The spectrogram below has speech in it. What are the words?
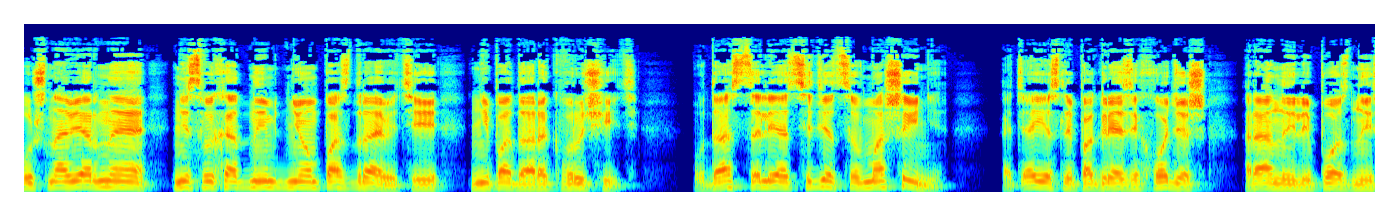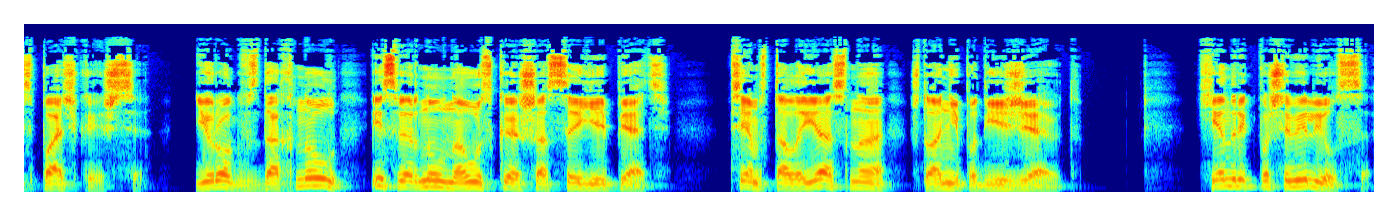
Уж, наверное, не с выходным днем поздравить и не подарок вручить. Удастся ли отсидеться в машине? Хотя если по грязи ходишь, рано или поздно испачкаешься. Юрок вздохнул и свернул на узкое шоссе Е5. Всем стало ясно, что они подъезжают. Хенрик пошевелился.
